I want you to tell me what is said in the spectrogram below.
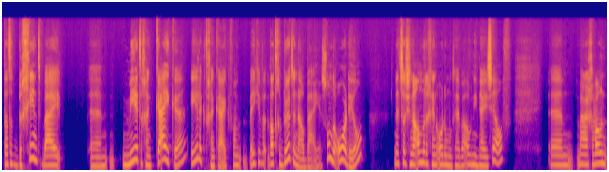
dat het begint bij um, meer te gaan kijken, eerlijk te gaan kijken, van weet je, wat gebeurt er nou bij je? Zonder oordeel. Net zoals je naar anderen geen oordeel moet hebben, ook niet naar jezelf. Um, maar gewoon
